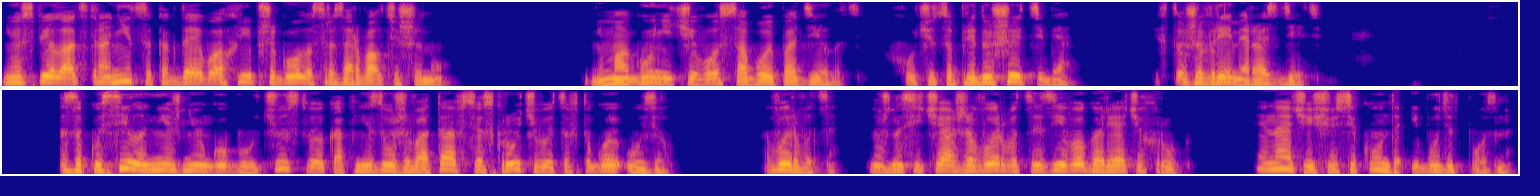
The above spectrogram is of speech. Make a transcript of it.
Не успела отстраниться, когда его охрипший голос разорвал тишину. Не могу ничего с собой поделать. Хочется придушить тебя и в то же время раздеть. Закусила нижнюю губу, чувствуя, как внизу живота все скручивается в тугой узел. Вырваться. Нужно сейчас же вырваться из его горячих рук. Иначе еще секунда, и будет поздно.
